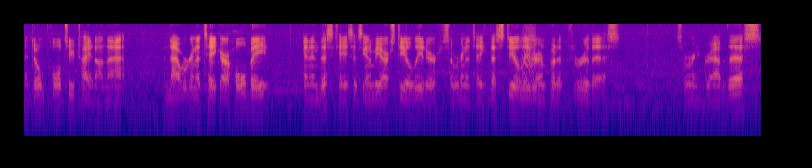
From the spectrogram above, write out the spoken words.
And don't pull too tight on that. And now we're gonna take our whole bait, and in this case it's gonna be our steel leader. So we're gonna take this steel leader and put it through this. So we're gonna grab this,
